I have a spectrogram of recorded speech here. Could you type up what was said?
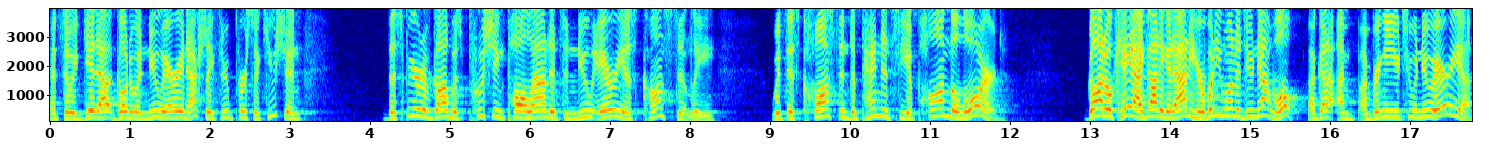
And so he'd get out, go to a new area, and actually through persecution, the Spirit of God was pushing Paul out into new areas constantly with this constant dependency upon the Lord. God, okay, I got to get out of here. What do you want to do now? Well, I've got, I'm, I'm bringing you to a new area.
